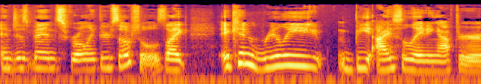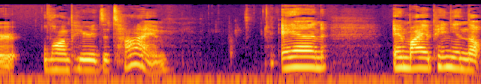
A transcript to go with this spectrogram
and just been scrolling through socials. Like it can really be isolating after long periods of time. And in my opinion, the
